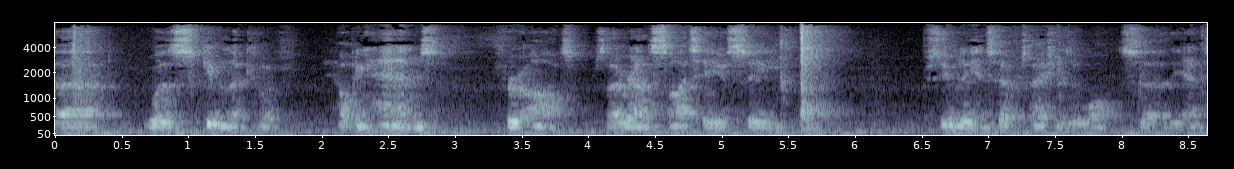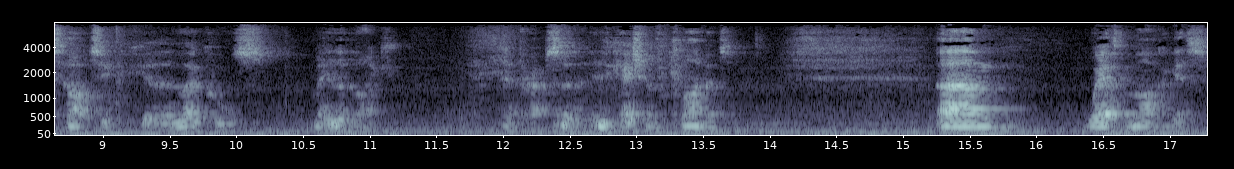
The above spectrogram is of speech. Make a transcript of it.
uh, was given a kind of helping hand through art. So around the site here, you see presumably interpretations of what uh, the Antarctic uh, locals may look like, and perhaps an indication of climate. Um, way off the mark, I guess.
